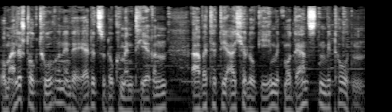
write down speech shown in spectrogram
Um alle Strukturen in der Erde zu dokumentieren, arbeitet die Archäologie mit modernsten Methoden.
